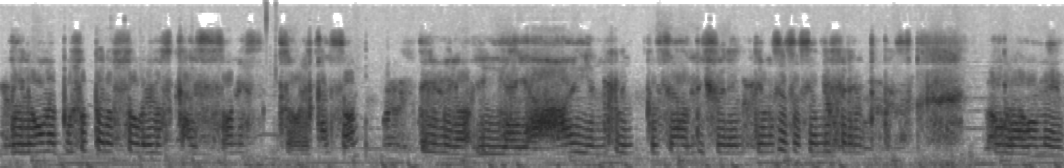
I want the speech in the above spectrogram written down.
Y luego me puso, pero sobre los calzones, sobre el calzón. Y, me lo, y ay, en rico, o sea, diferente, una sensación diferente, pues. Y luego me,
